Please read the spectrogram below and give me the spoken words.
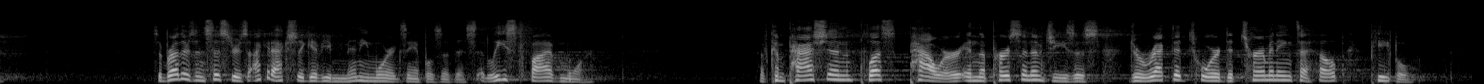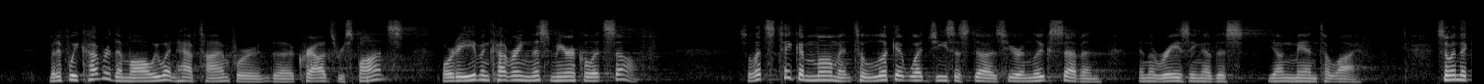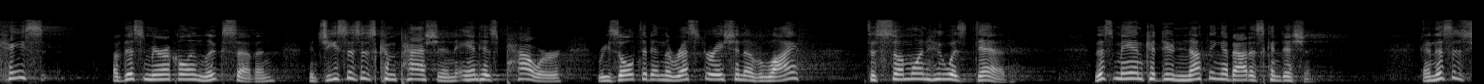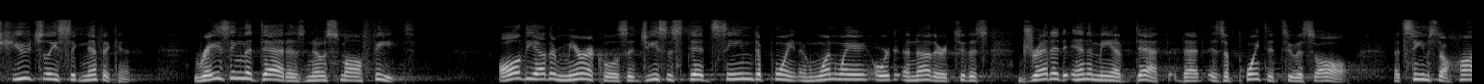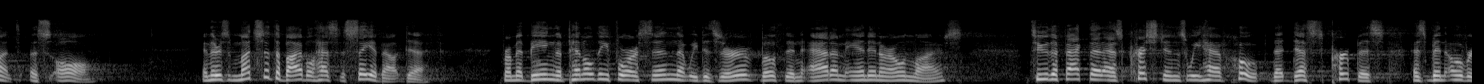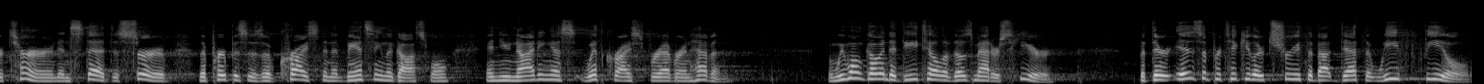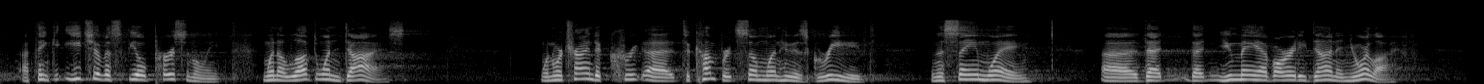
So, brothers and sisters, I could actually give you many more examples of this, at least five more. Of compassion plus power in the person of Jesus directed toward determining to help people. But if we covered them all, we wouldn't have time for the crowd's response or to even covering this miracle itself. So let's take a moment to look at what Jesus does here in Luke 7 in the raising of this young man to life. So, in the case of this miracle in Luke 7, and Jesus' compassion and his power resulted in the restoration of life to someone who was dead. This man could do nothing about his condition. And this is hugely significant. Raising the dead is no small feat. All the other miracles that Jesus did seem to point in one way or another to this dreaded enemy of death that is appointed to us all, that seems to haunt us all. And there's much that the Bible has to say about death, from it being the penalty for our sin that we deserve, both in Adam and in our own lives, to the fact that as Christians we have hope that death's purpose has been overturned instead to serve the purposes of Christ in advancing the gospel and uniting us with Christ forever in heaven. And we won't go into detail of those matters here, but there is a particular truth about death that we feel, I think each of us feel personally, when a loved one dies. When we're trying to, uh, to comfort someone who is grieved in the same way uh, that, that you may have already done in your life,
